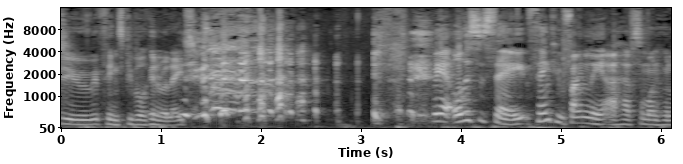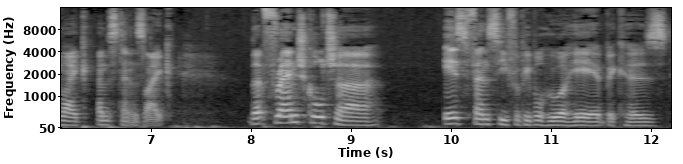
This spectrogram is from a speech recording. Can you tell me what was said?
to things people can relate to. But yeah, all this to say, thank you. Finally, I have someone who like understands like that French culture is fancy for people who are here because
